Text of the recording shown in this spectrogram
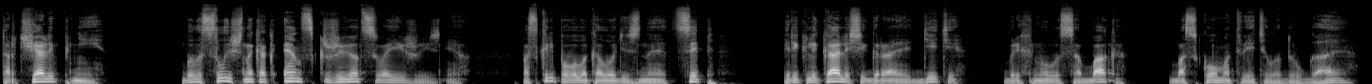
Торчали пни. Было слышно, как Энск живет своей жизнью. Поскрипывала колодезная цепь, перекликались, играя дети, брехнула собака, боском ответила другая.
